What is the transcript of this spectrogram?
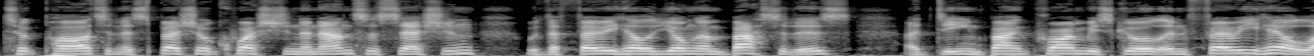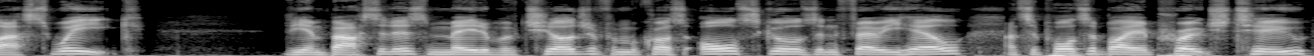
took part in a special question and answer session with the Ferryhill Young Ambassadors at Dean Bank Primary School in Ferryhill last week. The ambassadors, made up of children from across all schools in Ferryhill and supported by Approach 2,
